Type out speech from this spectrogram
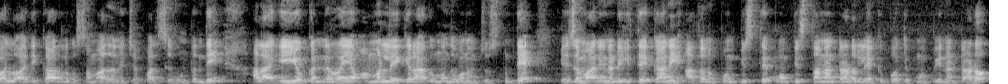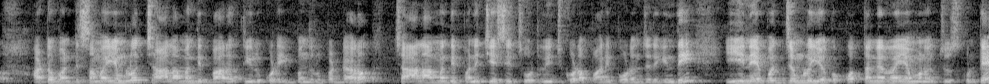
వాళ్ళు అధికారులకు సమాధానం చెప్పాల్సి ఉంటుంది. అలాగే ఈ యొక్క నిర్ణయం అమల్లోకి రాకముందు మనం చూసుకుంటే యజమానిని అడిగితే కానీ అతను పంపిస్తే పంపిస్తానంటాడు లేకపోతే పంపినంటాడు. అటువంటి సమయంలో చాలామంది భారతీయులు కూడా ఇబ్బందులు పడ్డారు. చాలామంది పనిచేసి చోటు నుంచి కూడా పారిపోవడం జరిగింది. ఈ నేపథ్యంలో ఈ యొక్క కొత్త నిర్ణయం మనం చూసుకుంటే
